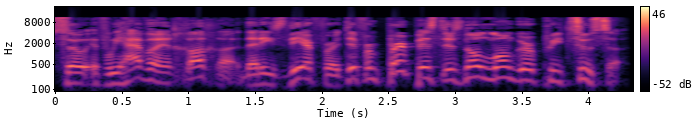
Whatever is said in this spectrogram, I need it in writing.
So if we have a chacha that he's there for a different purpose, there's no longer pritzusa.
